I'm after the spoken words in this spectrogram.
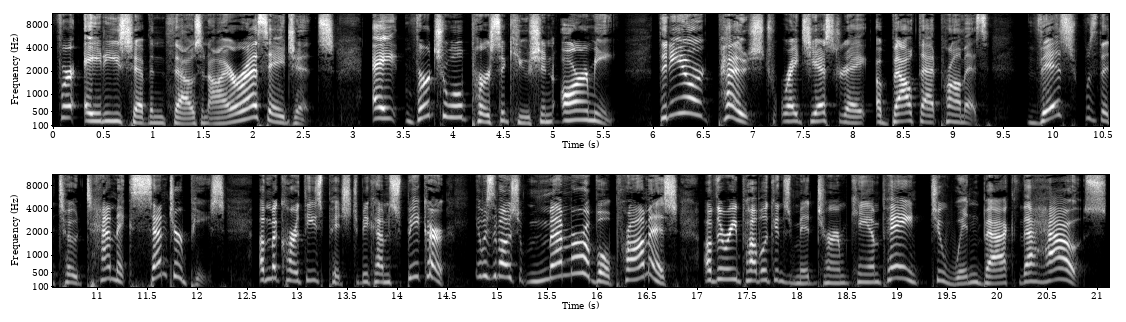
for 87,000 IRS agents, a virtual persecution army. The New York Post writes yesterday about that promise. This was the totemic centerpiece of McCarthy's pitch to become Speaker. It was the most memorable promise of the Republicans' midterm campaign to win back the House.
